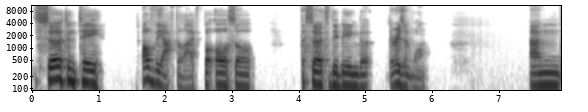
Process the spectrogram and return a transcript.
certainty of the afterlife, but also the certainty being that there isn't one. And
